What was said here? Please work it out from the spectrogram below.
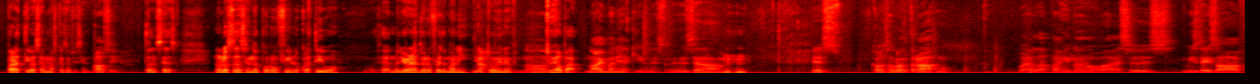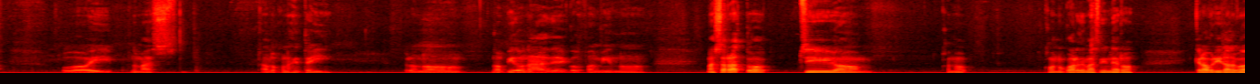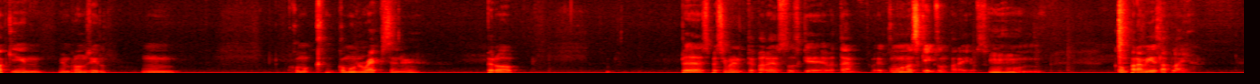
para ti va a ser más que suficiente. Oh, sí. Entonces, no lo estás haciendo por un fin lucrativo. O sea, no, you're not doing it for the money, you're No, doing it no, to help out. no hay money aquí en esto. Es, um, es cuando salgo del trabajo, voy a la página o a veces mis days off, voy y nomás hablo con la gente ahí. Pero no, no pido nada de GoFundMe, no. Más a rato, sí, um, cuando, cuando guarde más dinero, quiero abrir algo aquí en, en Bronzeville. Un- como, como un rec center, pero especialmente para estos que como un escape zone para ellos. como, Ujú. un- como para mí es la playa.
